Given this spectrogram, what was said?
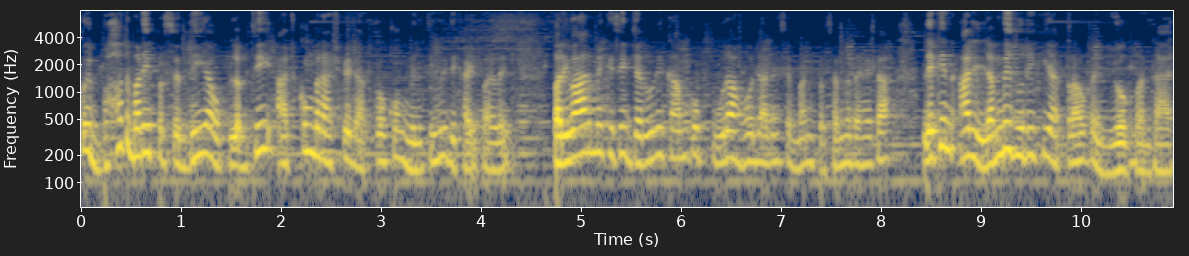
कोई बहुत बड़ी प्रसिद्धि या उपलब्धि आज कुंभ राशि के जातकों को मिलती हुई दिखाई पड़ रही। परिवार में किसी ज़रूरी काम को पूरा हो जाने से मन प्रसन्न रहेगा, लेकिन आज लंबी दूरी की यात्राओं का योग बन रहा है।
